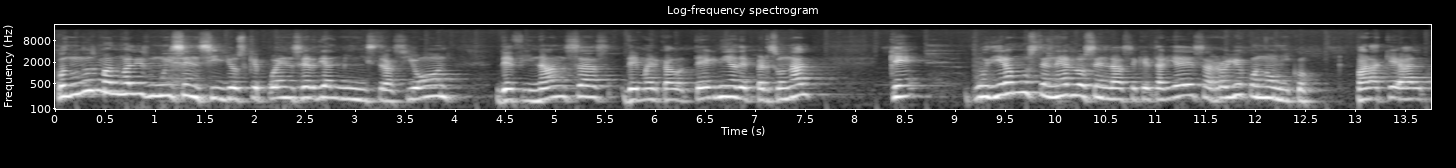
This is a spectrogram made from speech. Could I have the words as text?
con unos manuales muy sencillos que pueden ser de administración, de finanzas, de mercadotecnia, de personal, que pudiéramos tenerlos en la Secretaría de Desarrollo Económico para que al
